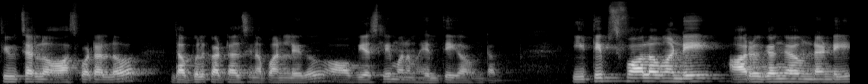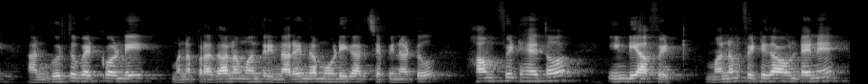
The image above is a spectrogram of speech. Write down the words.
ఫ్యూచర్లో హాస్పిటల్లో డబ్బులు కట్టాల్సిన పని లేదు. ఆబ్వియస్లీ మనం హెల్తీగా ఉంటాం. ఈ టిప్స్ ఫాలో అవ్వండి ఆరోగ్యంగా ఉండండి. అని గుర్తుపెట్టుకోండి మన ప్రధానమంత్రి నరేంద్ర మోడీ గారు చెప్పినట్టు హమ్ ఫిట్ హేతో ఇండియా ఫిట్. మనం ఫిట్గా ఉంటేనే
